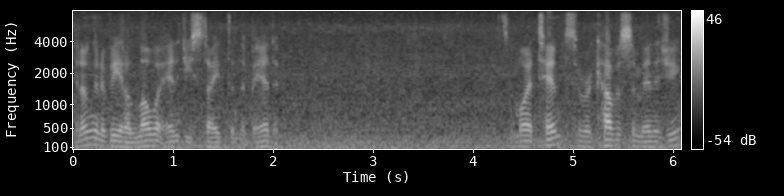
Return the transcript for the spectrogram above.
and I'm going to be at a lower energy state than the Bandit. So my attempt to recover some energy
